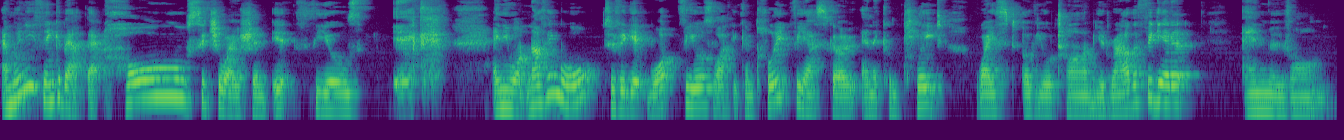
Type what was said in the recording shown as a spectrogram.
And when you think about that whole situation, it feels ick. And you want nothing more to forget what feels like a complete fiasco and a complete waste of your time. You'd rather forget it and move on.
